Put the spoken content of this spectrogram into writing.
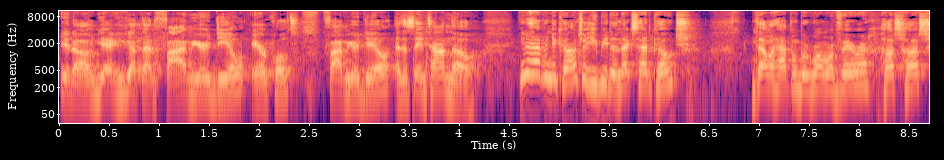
you know, yeah, he got that five year deal, air quotes, five year deal. At the same time, though, you didn't have in your contract. you'd be the next head coach. Is that what happened with Ron Rivera? Hush, hush.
